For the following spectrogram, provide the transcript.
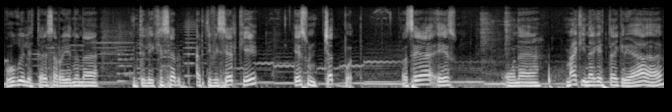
Google está desarrollando una inteligencia ar- artificial que es un chatbot. O sea, es una máquina que está creada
